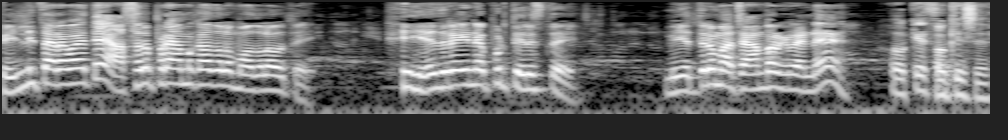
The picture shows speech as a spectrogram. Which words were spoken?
పెళ్ళి తర్వాతే అసలు ప్రేమ కథలు మొదలవుతాయి. ఎదురైనప్పుడు తెలుస్తాయి. మీ ఇద్దరు మా ఛాంబర్కి రండి. Okay sir. Okay sir.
